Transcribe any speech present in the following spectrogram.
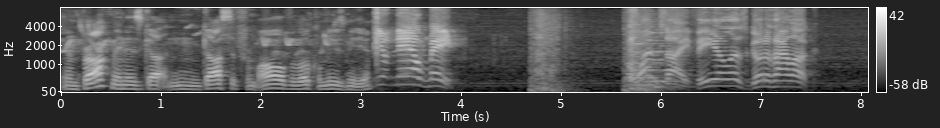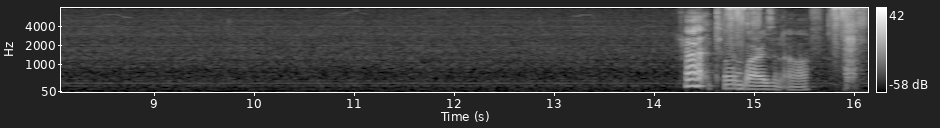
And Brockman has gotten gossip from all the local news media. You nailed me! For once, I feel as good as I look. Ha! Tone bars and off.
